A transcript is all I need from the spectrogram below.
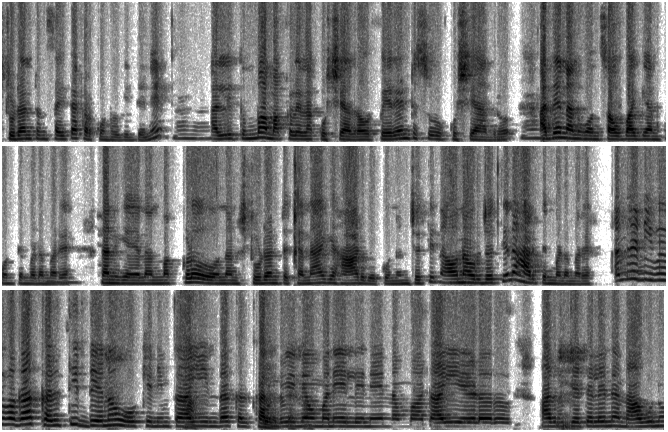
ಸ್ಟೂಡೆಂಟ್ ಅನ್ನು ಸಹಿತ ಕರ್ಕೊಂಡು ಹೋಗಿದ್ದೇನೆ. ಅಲ್ಲಿ ತುಂಬಾ ಮಕ್ಕಳೆಲ್ಲ ಖುಷಿ ಆದ್ರು ಅವ್ರ ಪೇರೆಂಟ್ಸ್ ಖುಷಿ ಆದ್ರು. ಅದೇ ನನ್ಗೊಂದ್ ಸೌಭಾಗ್ಯ ಅನ್ಕೊಂತೇನೆ ಮೇಡಮ್ ಅರೇ ನನಗೆ ನನ್ ಮಕ್ಕಳು ನನ್ನ ಸ್ಟೂಡೆಂಟ್ ಚೆನ್ನಾಗಿ ಹಾಡ್ಬೇಕು. ನನ್ ಜೊತೆ ನಾನು ಅವ್ರ ಜೊತೆನ ಹಾಡ್ತೀನಿ ಮೇಡಮ್ ಅರೇ ಅಂದ್ರೆ ನೀವು ಇವಾಗ ಕಲ್ತಿದ್ದೇನೋ ಓಕೆ ನಿಮ್ ತಾಯಿಯಿಂದ ಕಲ್ತ್ಕೊಂಡ್ವಿ. ನಾವ್ ನಾವು ಮನೆಯಲ್ಲೇನೆ ನಮ್ಮ ತಾಯಿ ಹೇಳೋರು ಅದ್ರ ಜೊತೆಲೇನೆ ನಾವುನು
